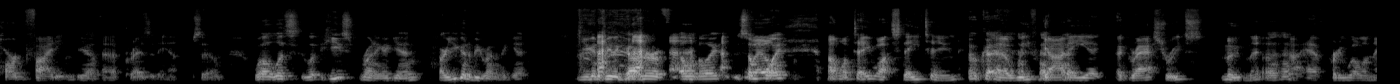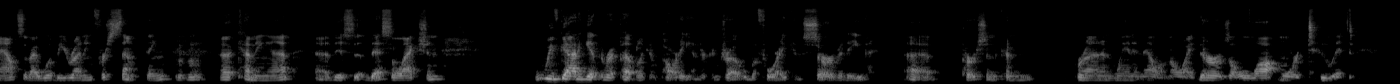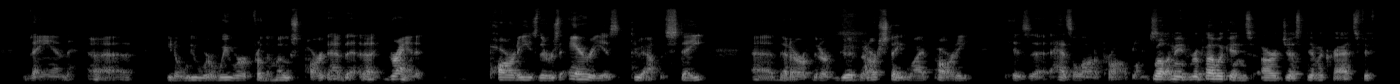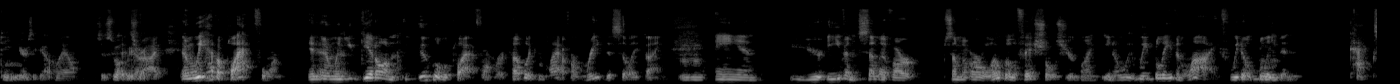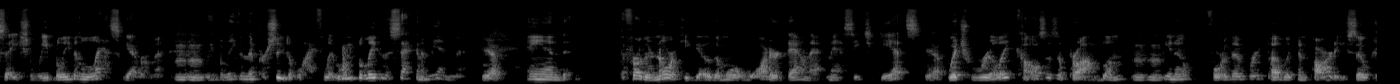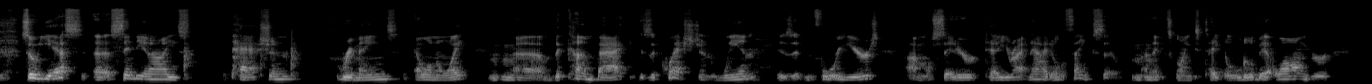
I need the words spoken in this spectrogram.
hard fighting Yeah. uh, president. So well, let's. Let, he's running again. Are you going to be running again? You're going to be the governor of Illinois at some Well, point. I to tell you what. Stay tuned. Okay, Uh, we've got a, a, a grassroots movement. Uh-huh. I have pretty well announced that I will be running for something Mhm. uh, coming up uh, this this election. We've got to get the Republican Party under control before a conservative uh, person can run and win in Illinois. There is a lot more to it than uh, you know. We were we were for the most part. Uh, uh, granted, parties there's areas throughout the state uh, that are that are good, but our statewide party is uh, has a lot of problems. Well, I mean, Republicans are just Democrats 15 years ago. well, Just what that's we are. right. And we have a platform. And, and when you get on Google the platform, Republican platform, read the silly thing. Mhm. And you're even some of our some of our local officials. You're going. You know, we, we believe in life. We don't believe in taxation. We believe in less government. hmm We believe in the pursuit of life. We believe in the Second Amendment. Yeah. And the further north you go, the more watered down that message gets, Yeah. which really causes a problem hmm you know, for the Republican Party. So, Yeah. so yes, uh, Cindy and I's passion remains Illinois. hmm Um, the comeback is a question. When is it in four years? I'm gonna sit here and tell you right now. I don't think so. I Mhm. think it's going to take a little bit longer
